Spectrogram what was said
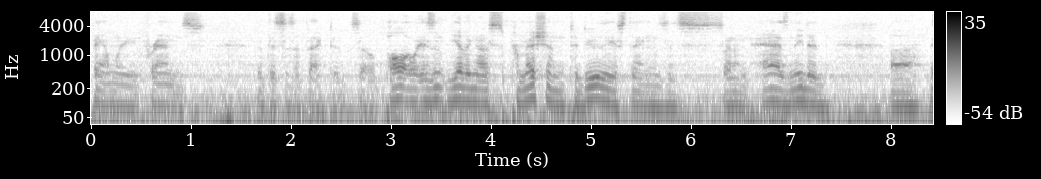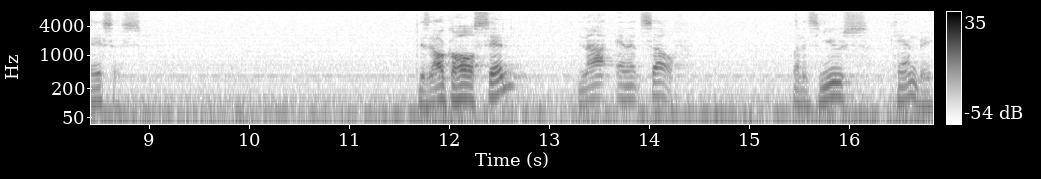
family, friends that this has affected. So Paul isn't giving us permission to do these things. It's on an as needed uh, basis. Is alcohol sin? Not in itself, but its use can be.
